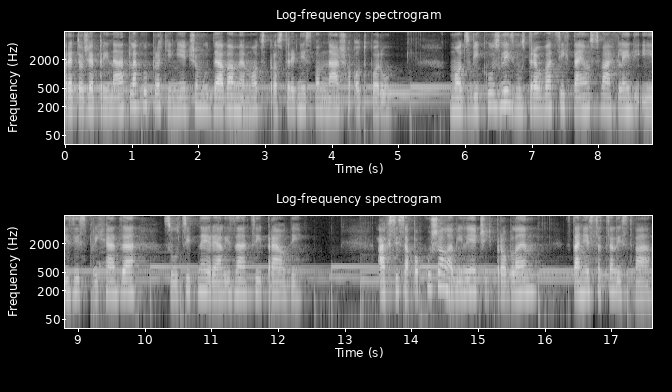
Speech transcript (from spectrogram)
pretože pri nátlaku proti niečomu dávame moc prostredníctvom nášho odporu. Moc vykúzliť v uzdravovacích tajomstvách Lady Isis prichádza v súcitnej realizácii pravdy. Ak si sa pokúšala vyliečiť problém, stane sa celistvá.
